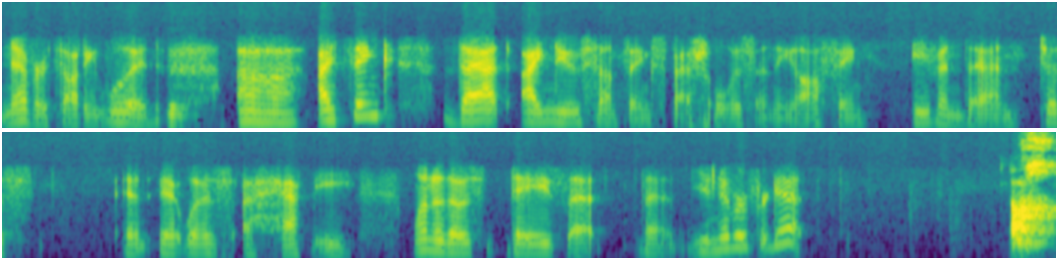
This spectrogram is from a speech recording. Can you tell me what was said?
never thought he would, mm. uh, I think that I knew something special was in the offing. Even then, just it, it was a happy one of those days that that you never forget. Oh,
